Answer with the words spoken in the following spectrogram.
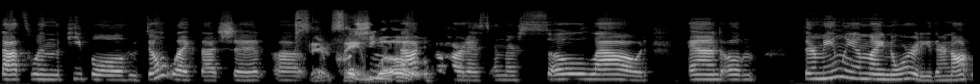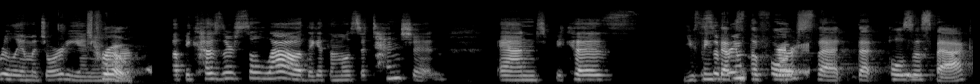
that's when the people who don't like that shit uh, they're pushing back the hardest and they're so loud and um, they're mainly a minority. They're not really a majority anymore. true. But because they're so loud they get the most attention. And because you think that's the Court- force that that pulls us back?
